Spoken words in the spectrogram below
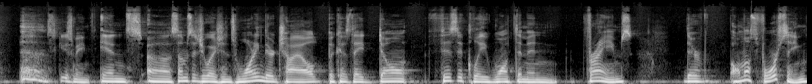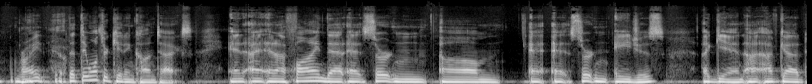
excuse me, in uh, some situations, wanting their child because they don't physically want them in frames. They're almost forcing, right, yeah. that they want their kid in contacts, and I, and I find that at certain um, at, at, certain ages, again, I, have got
